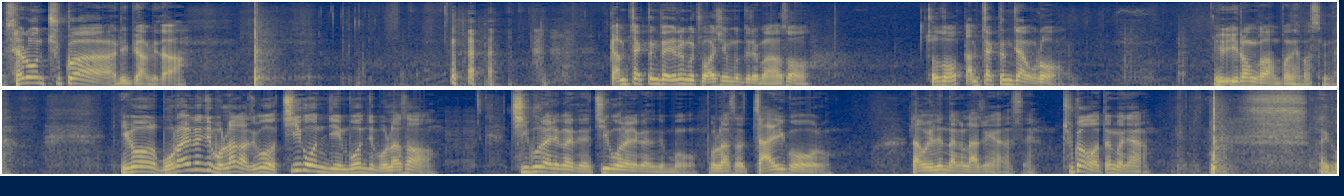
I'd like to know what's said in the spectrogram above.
새로운 축구화 리뷰합니다. 깜짝 등장 이런 거 좋아하시는 분들이 많아서 저도 깜짝 등장으로 이- 이런 거 한번 해봤습니다. 이거 뭐라 했는지 몰라가지고 지고인지 뭔지 몰라서 지구라 읽어야 돼. 지고라 읽어야 되는데 뭐 몰라서 자이고라고 읽는다는 걸 나중에 알았어요. 축구가 어떤 거냐? 아이고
